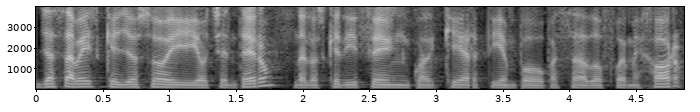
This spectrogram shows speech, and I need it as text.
Ya sabéis que yo soy ochentero, de los que dicen cualquier tiempo pasado fue mejor.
